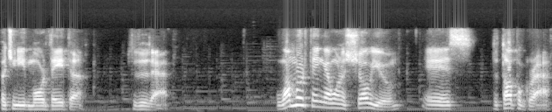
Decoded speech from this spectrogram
But you need more data to do that. One more thing I want to show you is the topograph.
